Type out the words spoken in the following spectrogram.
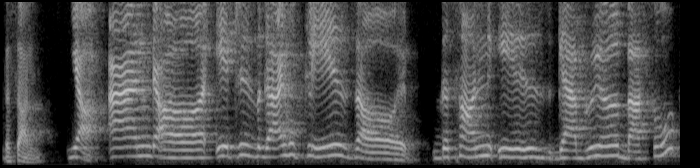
the son. Yeah, and uh, it is the guy who plays uh, the son is Gabriel Basso,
